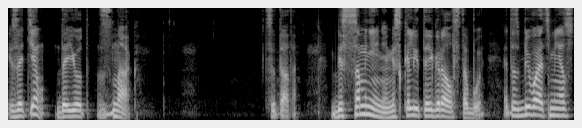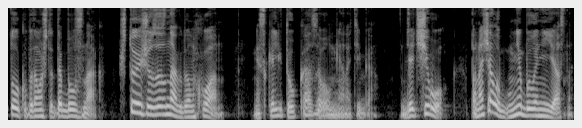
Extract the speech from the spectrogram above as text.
и затем дает знак. Цитата. «Без сомнения, Мескалита играл с тобой. Это сбивает меня с толку, потому что это был знак. Что еще за знак, Дон Хуан? Мескалита указывал мне на тебя. Для чего? Поначалу мне было неясно,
